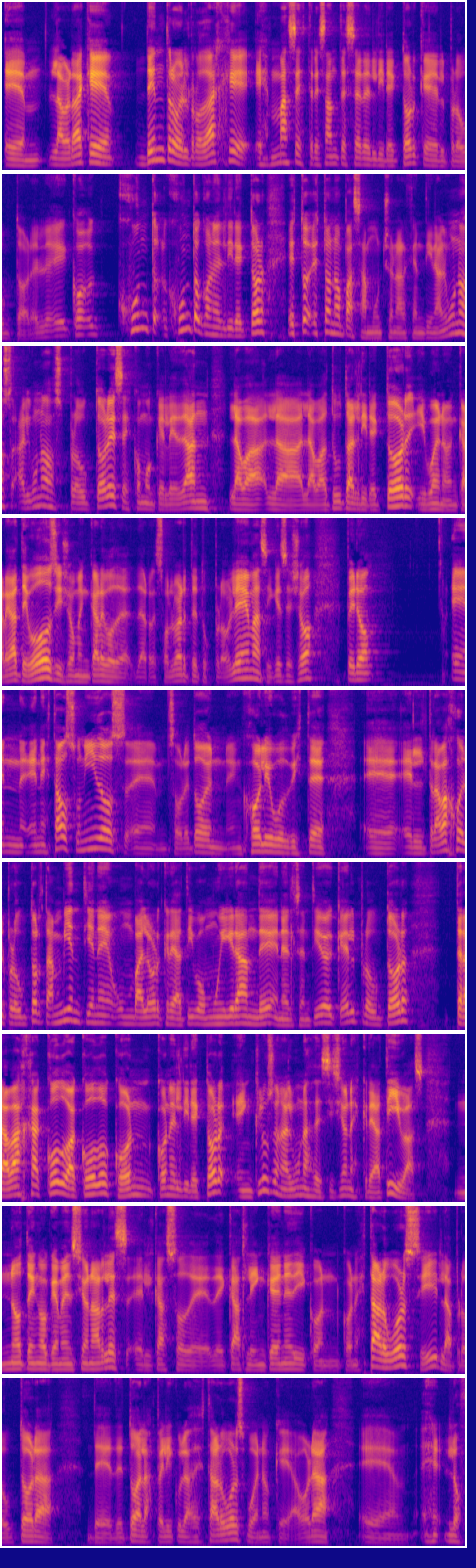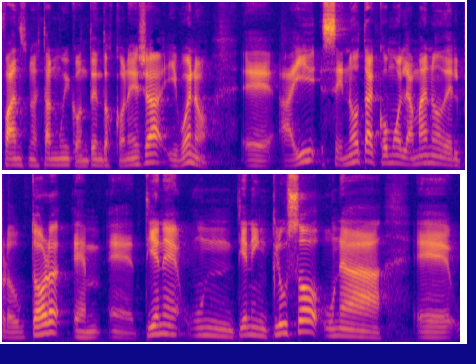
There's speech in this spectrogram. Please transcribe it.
em, la verdad que dentro del rodaje es más estresante ser el director que el productor. Eh, junto, junto, con el director, esto, esto no pasa mucho en Argentina. Algunos, algunos productores es como que le dan la, la, batuta al director y bueno, encárgate vos y yo me encargo de, de resolverte tus problemas y qué sé yo. Pero en, Estados Unidos, eh, sobre todo en, Hollywood, viste, eh, el trabajo del productor también tiene un valor creativo muy grande en el sentido de que el productor trabaja codo a codo con, con, el director e incluso en algunas decisiones creativas. No tengo que mencionarles el caso de, Kathleen Kennedy con, con Star Wars, ¿sí? la productora de, todas las películas de Star Wars, bueno, que ahora eh, los fans no están muy contentos con ella. Y bueno, eh, ahí se nota cómo la mano del productor em, eh, tiene, un, tiene incluso una,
